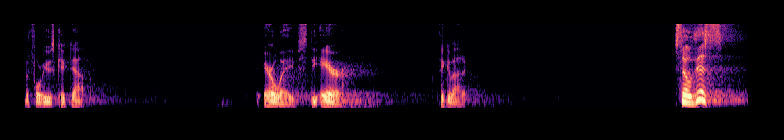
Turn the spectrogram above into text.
before he was kicked out. The airwaves, the air. Think about it. So, this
